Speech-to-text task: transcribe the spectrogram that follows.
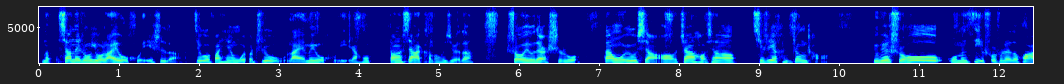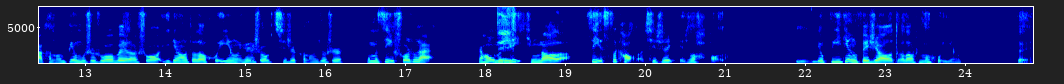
能像那种有来有回似的，结果发现我只有来没有回，然后当下可能会觉得稍微有点失落，但我又想哦，这样好像其实也很正常。有些时候我们自己说出来的话，可能并不是说为了说一定要得到回应，有些时候其实可能就是我们自己说出来，然后我们自己自己听到了，自己思考了，其实也就好了，嗯，也不一定非是要得到什么回应。对，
